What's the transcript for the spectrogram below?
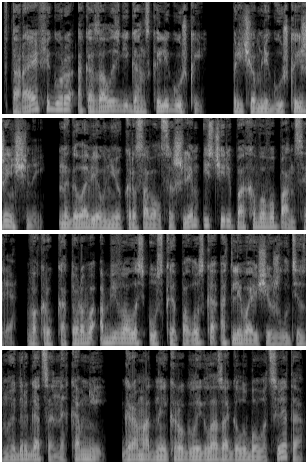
Вторая фигура оказалась гигантской лягушкой, причем лягушкой-женщиной. На голове у нее красовался шлем из черепахового панциря, вокруг которого обвивалась узкая полоска отливающих желтизной драгоценных камней. Громадные круглые глаза голубого цвета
